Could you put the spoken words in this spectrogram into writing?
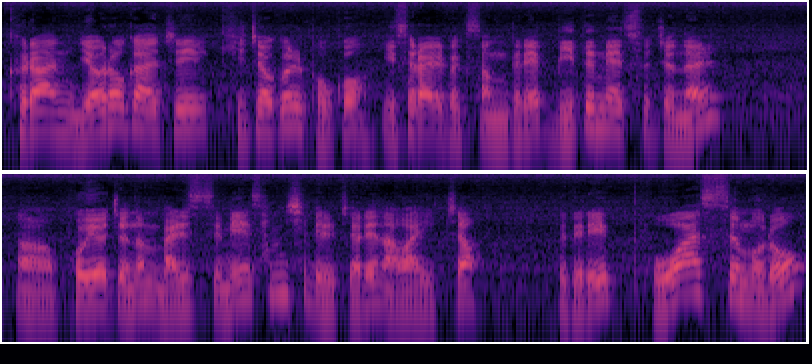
그러한 여러 가지 기적을 보고 이스라엘 백성들의 믿음의 수준을 어, 보여주는 말씀이 31절에 나와 있죠. 그들이 보았으므로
